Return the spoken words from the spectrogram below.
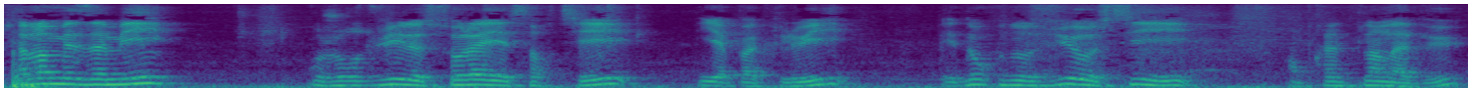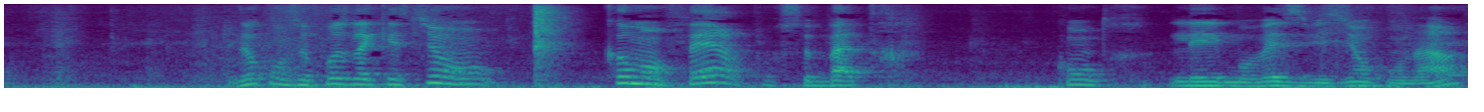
Shalom mes amis, aujourd'hui le soleil est sorti, il n'y a pas que lui, et donc nos yeux aussi en prennent plein la vue. Donc on se pose la question, comment faire pour se battre contre les mauvaises visions qu'on a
